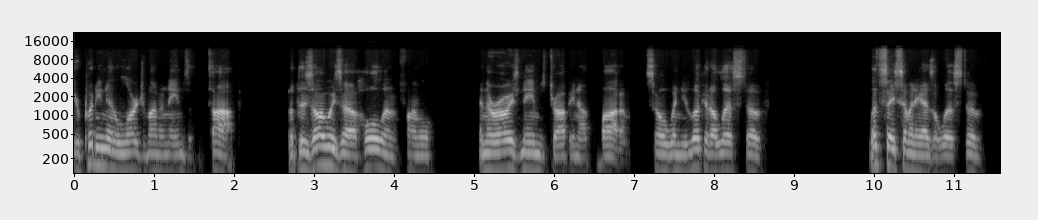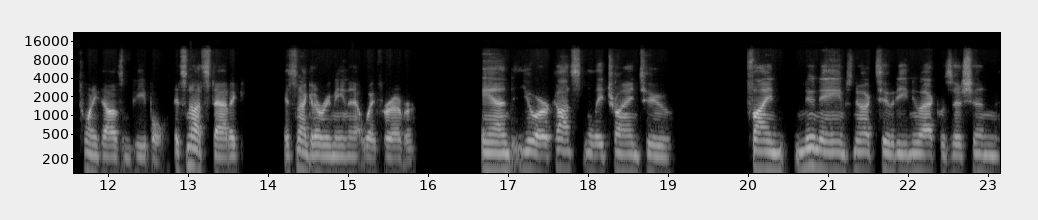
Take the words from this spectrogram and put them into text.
you're putting in a large amount of names at the top, but there's always a hole in a funnel and there are always names dropping out the bottom. So when you look at a list of, let's say somebody has a list of 20,000 people, it's not static. It's not going to remain that way forever. And you are constantly trying to find new names, new activity, new acquisition,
